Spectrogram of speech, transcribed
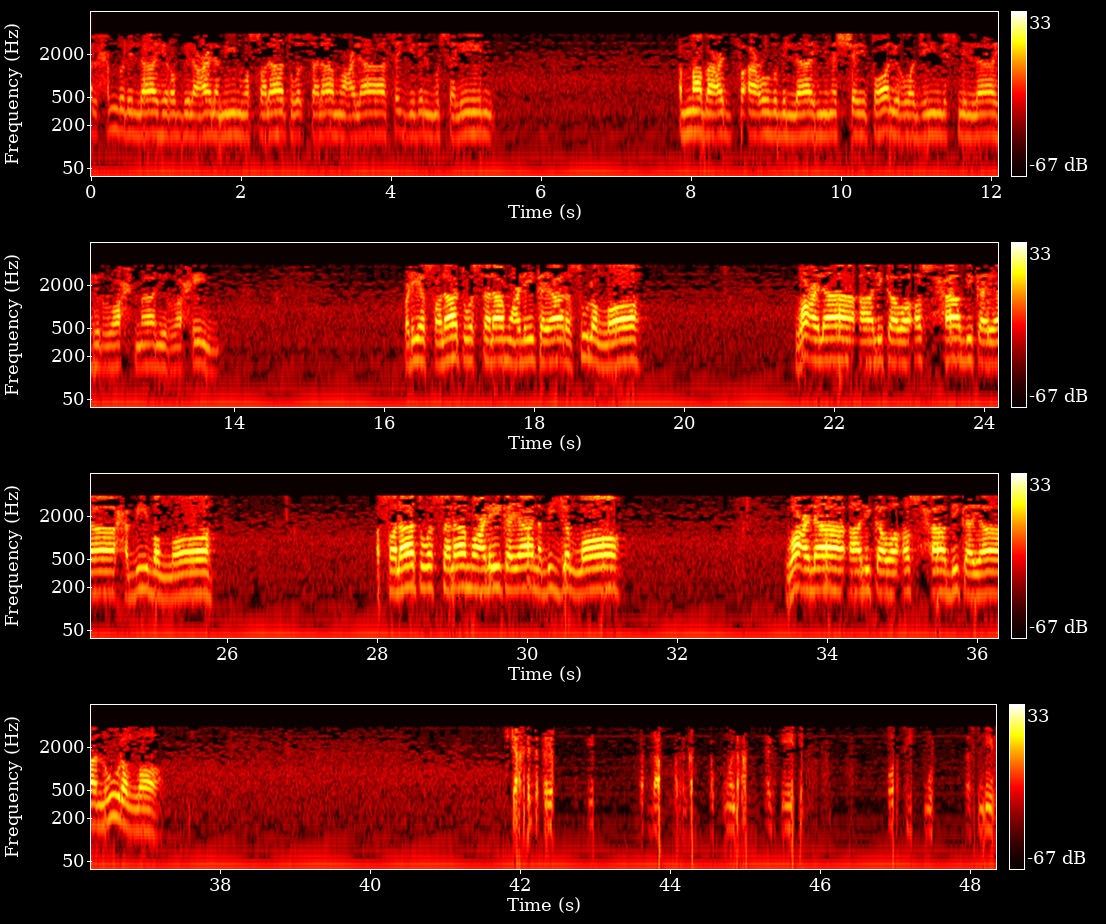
الحمد لله رب العالمين والصلاة والسلام على سيد المرسلين. أما بعد، فأعوذ بالله من الشيطان الرجيم. بسم الله الرحمن الرحيم. پڑھیے الصلاة والسلام عليك يا رسول الله. وعلى آلك وأصحابك يا حبيب الله. الصلاة والسلام عليك يا نبي الله وعلى آلك وأصحابك يا نور الله. تصنیف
